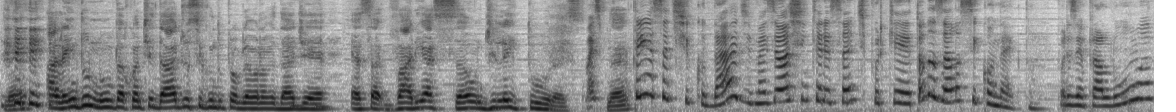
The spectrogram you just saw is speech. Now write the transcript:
né? Além do número da quantidade, o segundo problema, na verdade, é essa variação de leituras. Mas né? tem essa dificuldade, mas eu acho interessante porque todas elas se conectam. Por exemplo, a lua,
